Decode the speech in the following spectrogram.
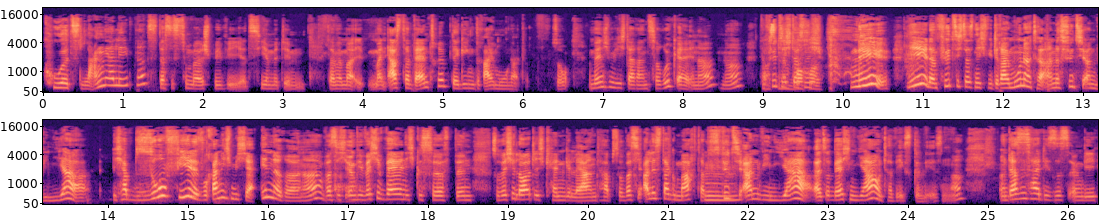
Kurz-Lang-Erlebnis. Das ist zum Beispiel wie jetzt hier mit dem, sagen wir mal, mein erster Bandtrip, der ging drei Monate. So. Und wenn ich mich daran zurückerinnere, ne, dann fühlt sich das Woche. nicht. Nee, nee, dann fühlt sich das nicht wie drei Monate an, das fühlt sich an wie ein Jahr ich habe so viel, woran ich mich erinnere, ne? was ich irgendwie, welche Wellen ich gesurft bin, so welche Leute ich kennengelernt habe, so was ich alles da gemacht habe. Es mhm. fühlt sich an wie ein Jahr, also wäre ich ein Jahr unterwegs gewesen. Ne? Und das ist halt dieses irgendwie,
